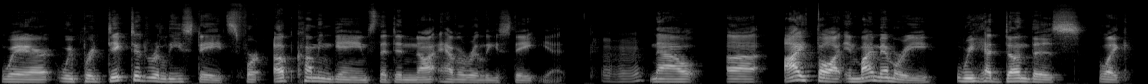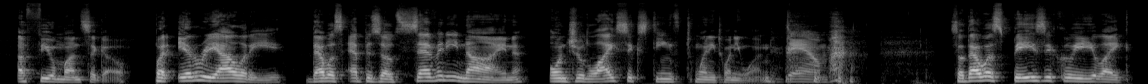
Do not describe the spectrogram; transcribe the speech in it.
where we predicted release dates for upcoming games that did not have a release date yet. hmm Now, uh, I thought in my memory we had done this like a few months ago, but in reality, that was episode 79 on July 16th, 2021. Damn. So that was basically like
